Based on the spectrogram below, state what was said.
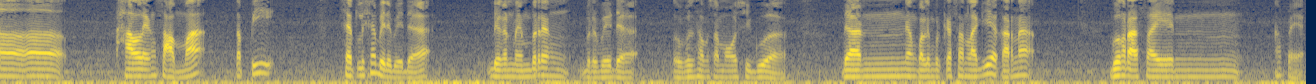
eh, hal yang sama tapi setlistnya beda-beda dengan member yang berbeda walaupun sama-sama osi gue dan yang paling berkesan lagi ya karena gue ngerasain apa ya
